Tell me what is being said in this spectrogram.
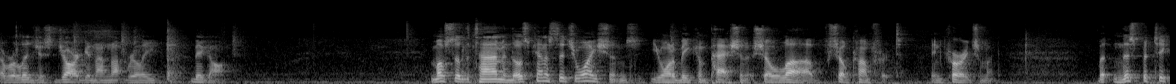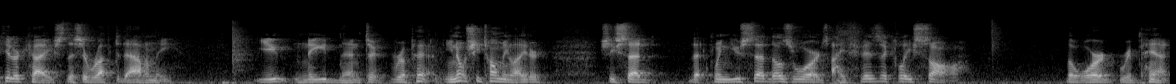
a religious jargon I'm not really big on. Most of the time, in those kind of situations, you want to be compassionate, show love, show comfort, encouragement. But in this particular case, this erupted out of me. You need then to repent. You know what she told me later? She said that when you said those words, I physically saw the word repent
